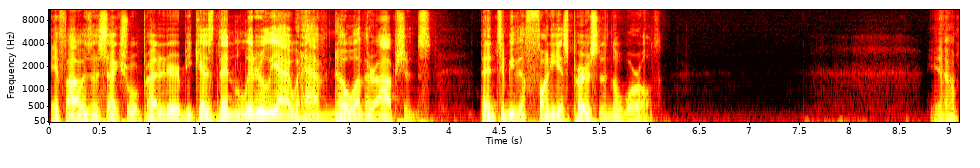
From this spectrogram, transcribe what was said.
if I was a sexual predator because then literally I would have no other options than to be the funniest person in the world. You know,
